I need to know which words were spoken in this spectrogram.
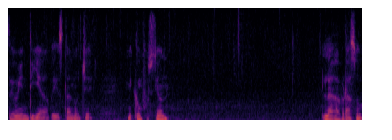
de hoy en día, de esta noche, mi confusión. La abrazo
